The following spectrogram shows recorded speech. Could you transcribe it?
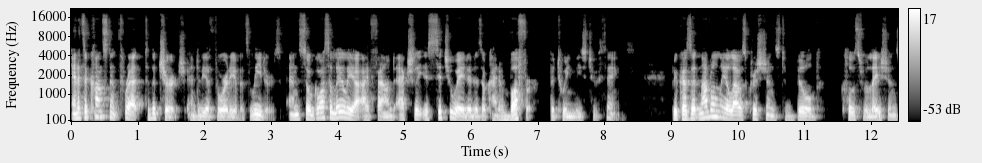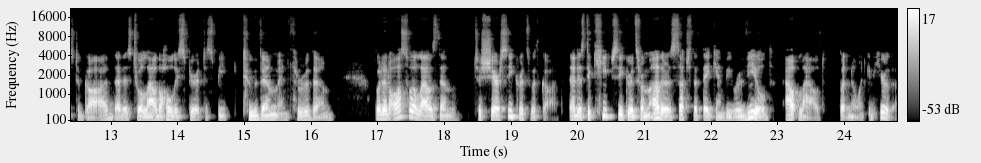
And it's a constant threat to the church and to the authority of its leaders. And so glossolalia, I found, actually is situated as a kind of buffer between these two things. Because it not only allows Christians to build close relations to God, that is, to allow the Holy Spirit to speak to them and through them, but it also allows them to share secrets with God, that is, to keep secrets from others such that they can be revealed out loud, but no one can hear them.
